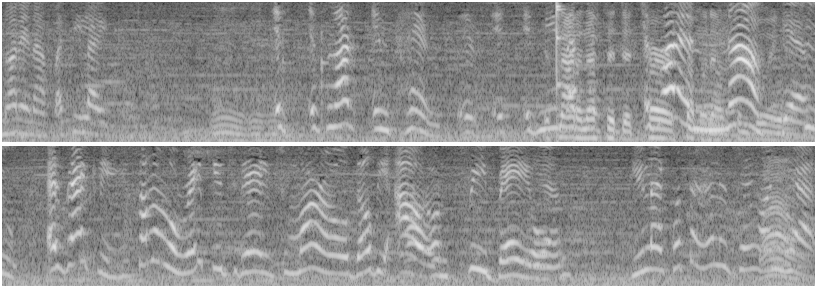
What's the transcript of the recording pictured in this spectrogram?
not enough. I feel like Mm-hmm. it's it's not intense. It it, it means not enough it. to deter it's not someone else from doing. Yeah. to exactly. Someone will rape you today. Tomorrow they'll be out Out. on free bail. Yeah. You're like, what the hell is going Wow. on here?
